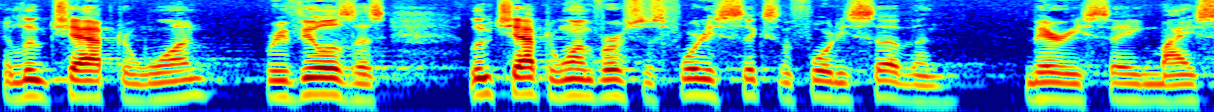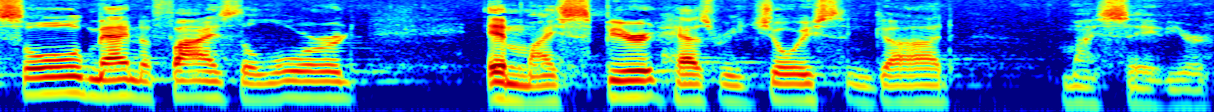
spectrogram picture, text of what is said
in Luke chapter 1 reveals us. Luke chapter 1, verses 46 and 47, Mary saying, My soul magnifies the Lord and my spirit has rejoiced in God, my Savior.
